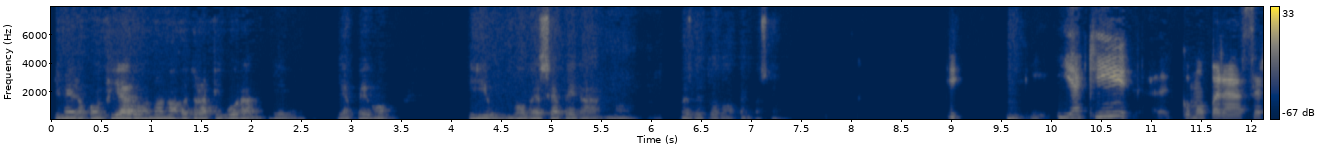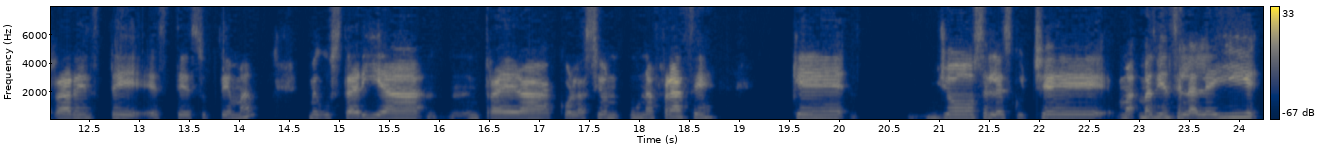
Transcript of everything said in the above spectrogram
primero confiar en una otra figura de, apego y volverse a pegar, ¿no? Después de todo Y, y aquí, como para cerrar este, este subtema, me gustaría traer a colación una frase que yo se la escuché, más bien se la leí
